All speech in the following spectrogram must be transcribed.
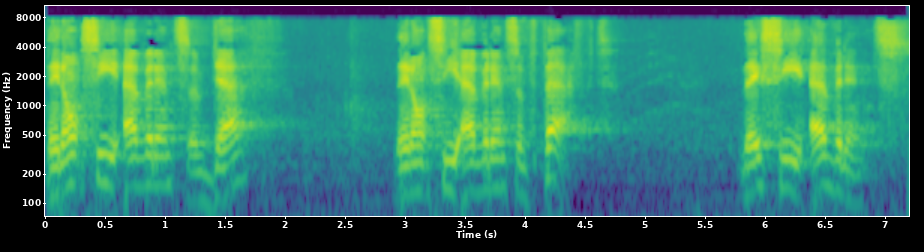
They don't see evidence of death. They don't see evidence of theft. They see evidence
